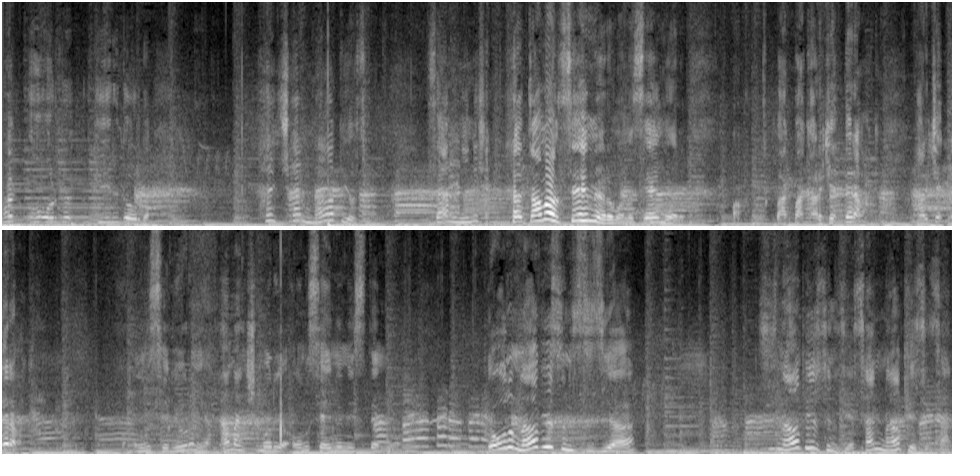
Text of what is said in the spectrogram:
Bak orada, diğeri de orada. Sen ne yapıyorsun? Sen miniş... Tamam sevmiyorum onu sevmiyorum. Bak bak, bak hareketlere bak. Hareketlere bak. Onu seviyorum ya hemen şımarıyor. Onu sevmemi istemiyor. Ya oğlum ne yapıyorsunuz siz ya? Siz ne yapıyorsunuz ya? Sen ne yapıyorsun sen?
